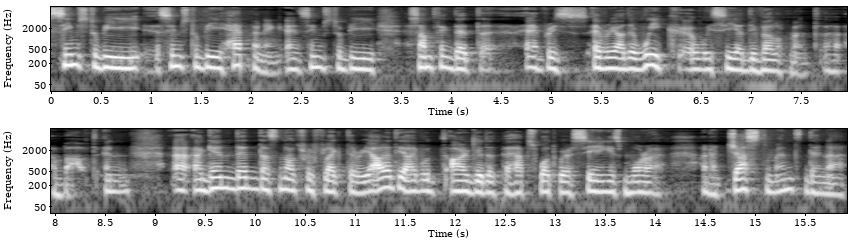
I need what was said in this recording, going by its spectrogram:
seems to be seems to be happening and seems to be something that uh, every every other week uh, we see a development uh, about. And uh, again that does not reflect the reality. I would argue that perhaps what we're seeing is more a, an adjustment than a,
